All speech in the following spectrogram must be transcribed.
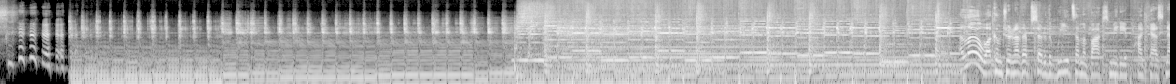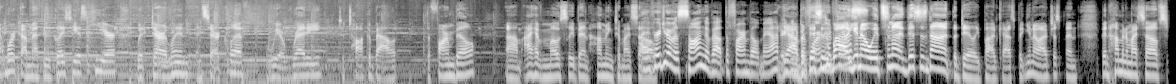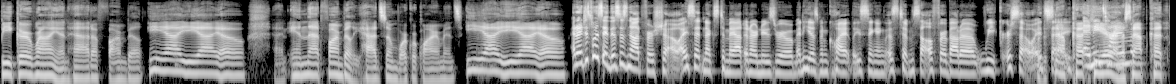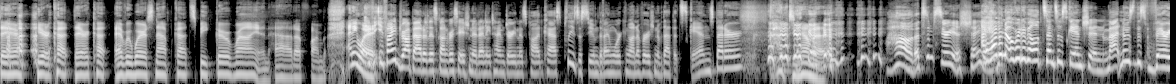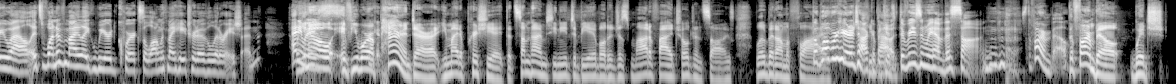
Hello, welcome to another episode of the Weeds on the Vox Media Podcast Network. I'm Matthew Yglesias here with Dara Lind and Sarah Kliff. We are ready to talk about the Farm Bill. Um, I have mostly been humming to myself. I've heard you have a song about the Farm Bill, Matt. Yeah, but this is well, you know, it's not. This is not the daily podcast, but you know, I've just been been humming to myself. Speaker Ryan had a farm bill, E I E I O, and in that farm bill, he had some work requirements, E I E I O. And I just want to say this is not for show. I sit next to Matt in our newsroom, and he has been quietly singing this to himself for about a week or so. I'd a say. snap cut here and Anytime- a snap cut there, here a cut, there a cut, everywhere snap cut. Speaker Ryan had a farm. Anyway, if, if I drop out of this conversation at any time during this podcast, please assume that I'm working on a version of that that scans better. God damn it. Wow, that's some serious shade. I have an overdeveloped sense of scansion. Matt knows this very well. It's one of my like weird quirks along with my hatred of alliteration. Well, Anyways, you know, if you were a parent, Dara, you might appreciate that sometimes you need to be able to just modify children's songs a little bit on the fly. but what we're here to talk about, the reason we have this song, is the Farm Bill. the Farm Bill, which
